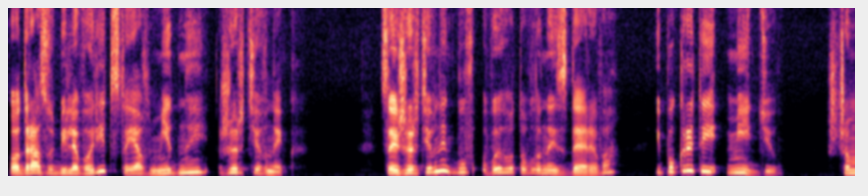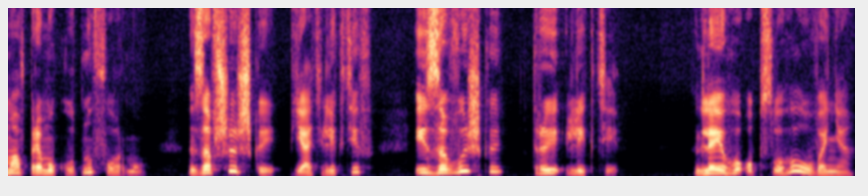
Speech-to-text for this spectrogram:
Одразу біля воріт стояв мідний жертівник. Цей жертівник був виготовлений з дерева і покритий міддю, що мав прямокутну форму, завширшки 5 ліктів і заввишки 3 лікті. Для його обслуговування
